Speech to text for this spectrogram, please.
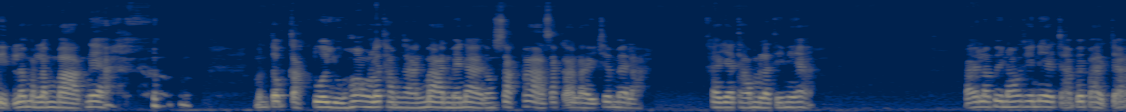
ติดแล้วมันลำบากเนี่ย มันต้องกักตัวอยู่ห้องแล้วทำงานบ้านไม่ได้ ต้องซักผ้าซักอะไรใช่ไหมล่ะ ใครจะทำล่ะทีเนี้ย ไปแล้วพี่น้องที่เนี้ยจ้าไปไปจ้า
